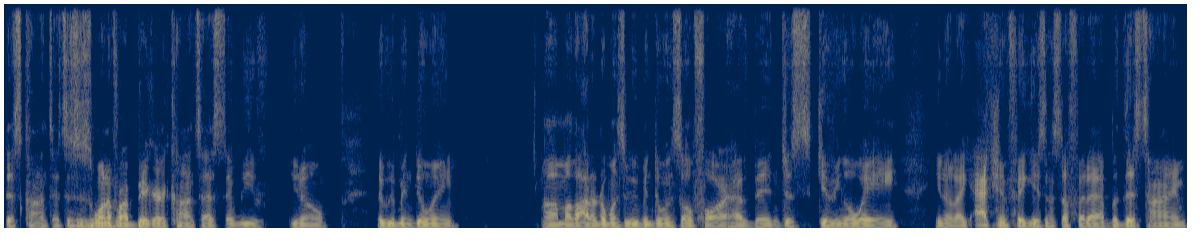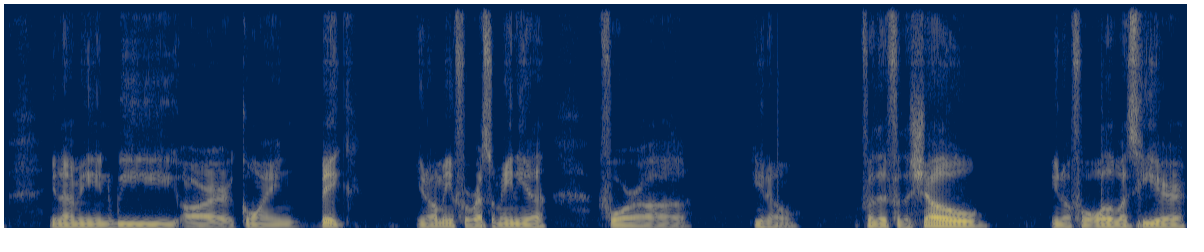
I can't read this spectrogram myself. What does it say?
this contest. This is one of our bigger contests that we've you know that we've been doing. Um, a lot of the ones we've been doing so far have been just giving away, you know, like action figures and stuff like that. But this time, you know, I mean, we are going big. You know, I mean, for WrestleMania, for uh, you know, for the for the show, you know, for all of us here,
